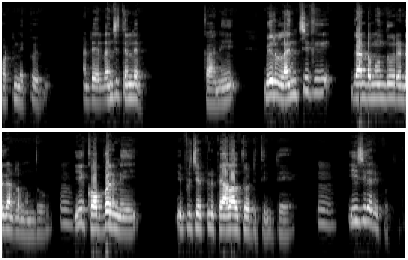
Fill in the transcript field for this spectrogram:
పొట్ట నొప్పి అంటే లంచ్ తినలేం. కానీ మీరు లంచ్కి గంట ముందు రెండు గంటల ముందు ఈ కొబ్బరిని ఇప్పుడు చెప్పిన పేలాలతోటి తింటే ఈజీగా అరిగిపోతుంది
